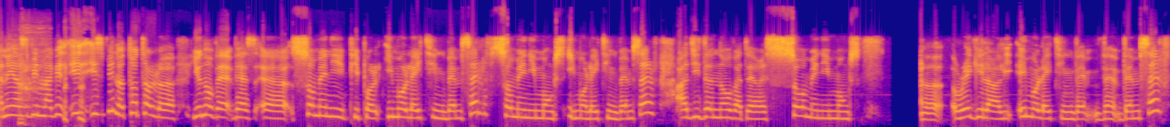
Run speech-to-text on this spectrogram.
and it has been like it, has been a total uh, you know there, there's uh, so many people immolating themselves so many monks immolating themselves. I didn't know that there are so many monks uh, regularly immolating them, them themselves.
